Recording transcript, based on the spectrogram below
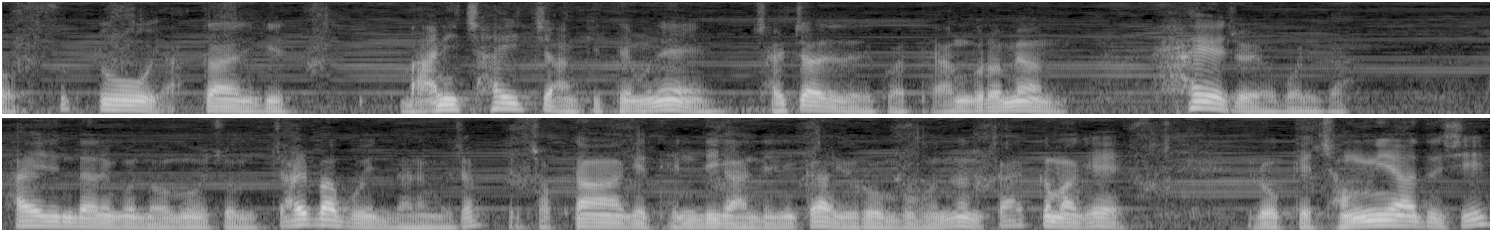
어, 숱도 약간 이게 많이 차 있지 않기 때문에 잘 잘라야 될 것 같아요. 안 그러면 하얘져요 머리가. 하얘진다는 건 너무 좀 짧아 보인다는 거죠? 적당하게 댄디가 안 되니까 이런 부분은 깔끔하게 이렇게 정리하듯이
